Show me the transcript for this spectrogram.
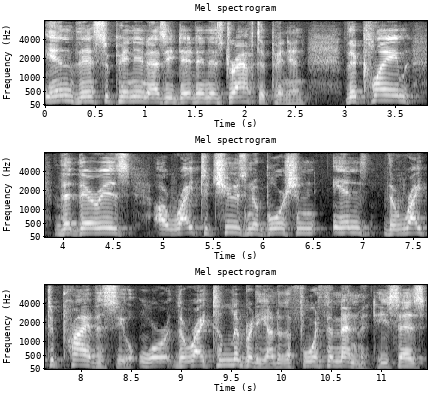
in this opinion, as he did in his draft opinion, the claim that there is a right to choose an abortion in the right to privacy or the right to liberty under the Fourth Amendment. He says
